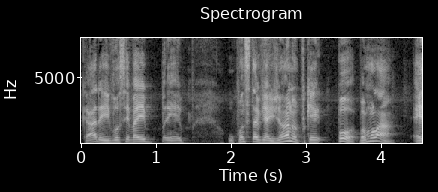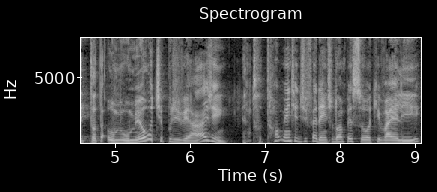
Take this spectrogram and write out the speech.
Cara, e você vai. é, O quanto você tá viajando, porque, pô, vamos lá. É tota- o, o meu tipo de viagem é totalmente diferente de uma pessoa que vai ali,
